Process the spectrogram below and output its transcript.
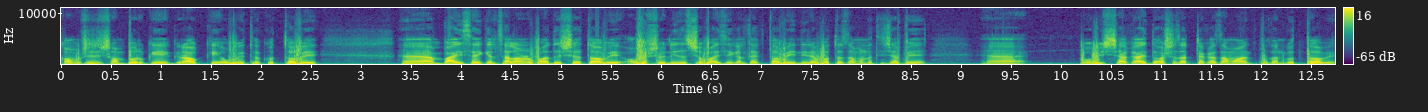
কর্মসূচি সম্পর্কে গ্রাহককে অবহিত করতে হবে। বাইসাইকেল চালানোর পারদর্শী হতে হবে। অবশ্যই নিজস্ব বাইসাইকেল থাকতে হবে। নিরাপত্তা জামানত হিসাবে প্রবেশ শাখায় দশ হাজার টাকা জামানত প্রদান করতে হবে।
